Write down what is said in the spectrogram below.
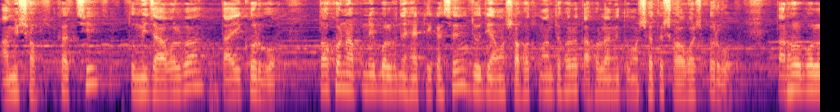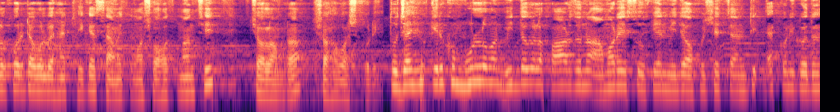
আমি শপথ খাচ্ছি, তুমি যা বলবা তাই করব। তখন আপনি বলবেন যে হ্যাঁ ঠিক আছে। যদি আমার শপথ মানতে পারো, তাহলে আমি তোমার সাথে সহবাস করব। তারপর বলবে পরিটা বলবে হ্যাঁ ঠিক আছে, আমি তোমার শপথ মানছি। চলো আমরা সহবাস করি। তো যাই হোক, এরকম মূল্যবান বিদ্যাগুলো পাওয়ার জন্য আমার এই সুফিয়ান মিডিয়া অফিসিয়াল চ্যানেলটি এখনই করে দিন,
